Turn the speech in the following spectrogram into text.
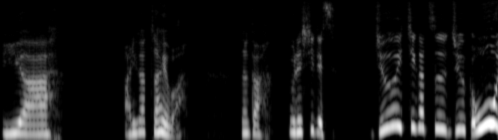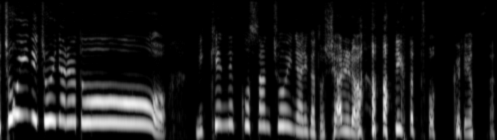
いやー、ありがたいわ。なんか、嬉しいです。11月10日。おー、超いいね、超いいね、ありがとうみけねこさん、超いいね、ありがとう。シャレラ、ありがとう。クレヨンさん。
